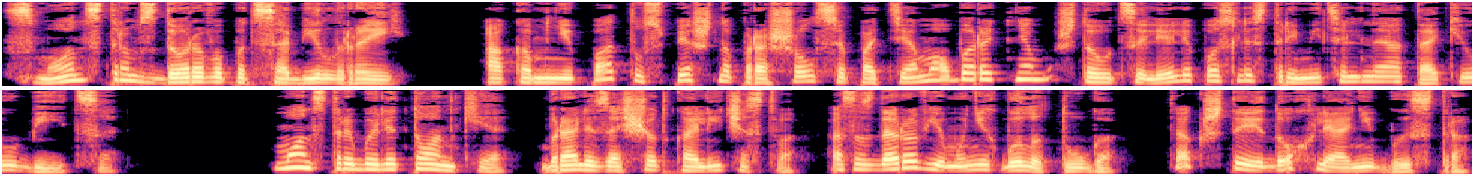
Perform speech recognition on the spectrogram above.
С монстром здорово подсобил Рэй. а камнепад успешно прошелся по тем оборотням, что уцелели после стремительной атаки убийцы. Монстры были тонкие, брали за счет количества, а со здоровьем у них было туго, так что и дохли они быстро.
